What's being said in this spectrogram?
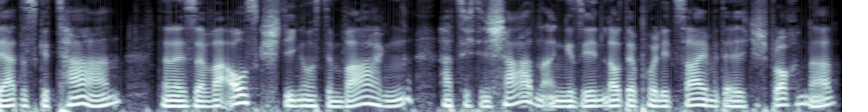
der hat es getan, dann ist er war ausgestiegen aus dem Wagen, hat sich den Schaden angesehen, laut der Polizei, mit der ich gesprochen habe,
